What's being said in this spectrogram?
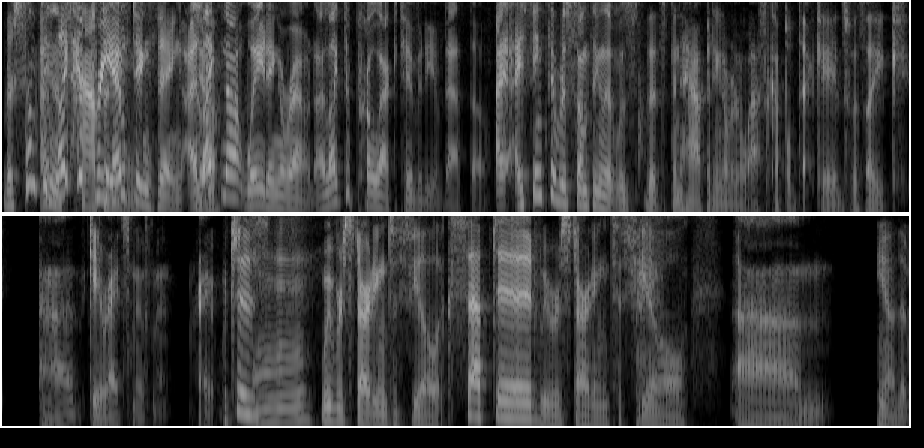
there's I something like that's the happening. preempting thing. I Yeah. like not waiting around. I like the proactivity of that though. I, I think there was something that was that's been happening over the last couple decades with like uh gay rights movement, right? Which is Mhm. we were starting to feel accepted. We were starting to feel, um, you know, that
